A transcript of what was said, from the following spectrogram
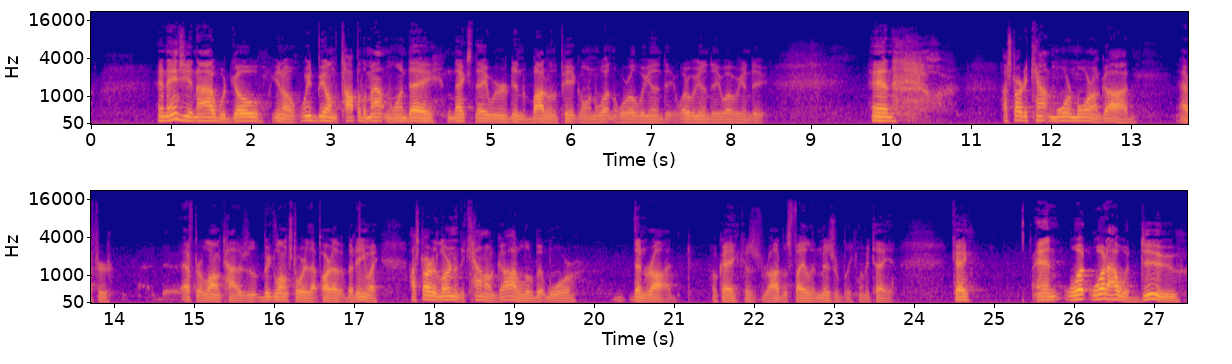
And Angie and I would go, you know, we'd be on the top of the mountain one day. Next day, we were in the bottom of the pit going, what in the world are we going to do? What are we going to do? What are we going to do? And I started counting more and more on God after, after a long time. There's a big, long story, that part of it. But anyway, I started learning to count on God a little bit more than Rod, okay? Because Rod was failing miserably, let me tell you. Okay? And what, what I would do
